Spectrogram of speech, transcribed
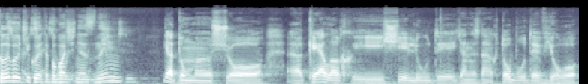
коли ви очікуєте побачення з ним? Я думаю, що Келах і ще люди, я не знаю, хто буде в його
